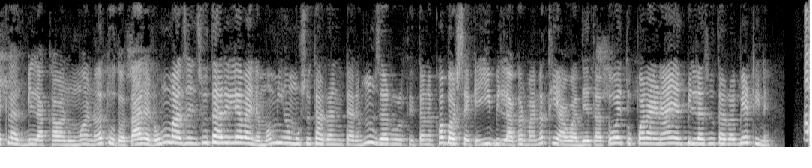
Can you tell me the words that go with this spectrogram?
એટલા જ બિલ્લા ખાવાનું મન હતું તો તારે રૂમમાં જઈને સુધારી લેવાય ને મમ્મી હમું સુધારવાની તારે શું જરૂર હતી? તને ખબર છે કે ઈ બિલ્લા ઘરમાં નથી આવવા દેતા તોય તું પરાયણે આયા જ બિલ્લા સુધારવા બેઠીને હું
